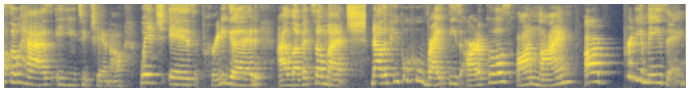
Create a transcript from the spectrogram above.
also has a YouTube channel, which is pretty good. I love it so much. Now, the people who write these articles online are pretty amazing.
